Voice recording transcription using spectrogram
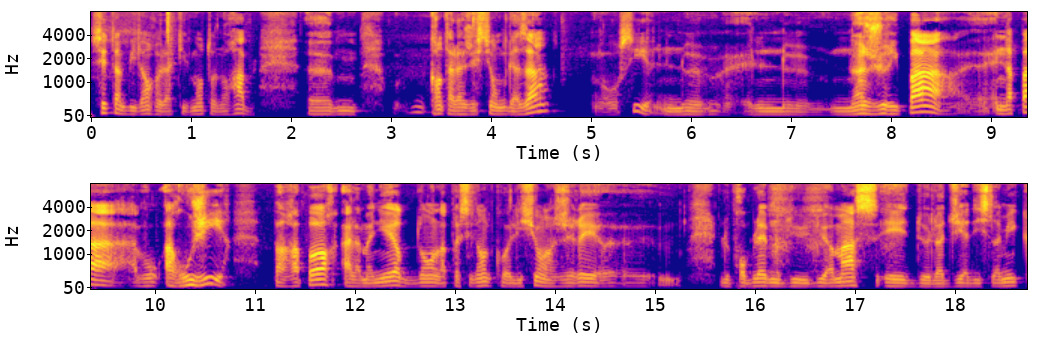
c'est un bilan relativement honorable. Euh, quant à la gestion de Gaza, aussi, elle n'injurie pas, elle n'a pas à, rougir par rapport à la manière dont la précédente coalition a géré le problème du, Hamas et de la djihad islamique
